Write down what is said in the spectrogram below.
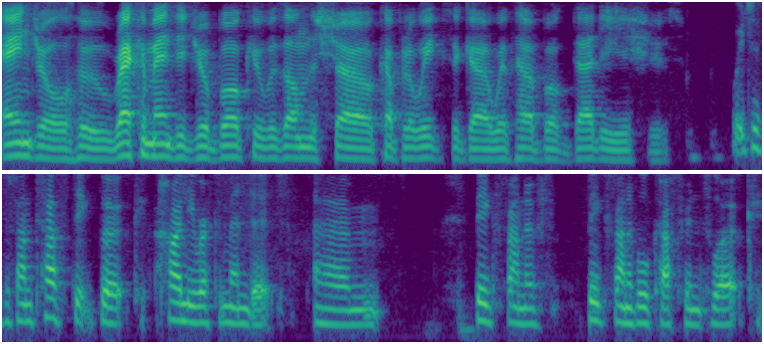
Angel, who recommended your book, who was on the show a couple of weeks ago with her book Daddy Issues. which is a fantastic book. Highly recommend it. Um, big fan of big fan of all Katherine's work.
